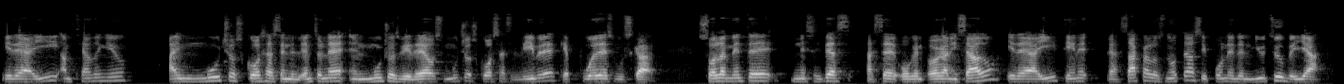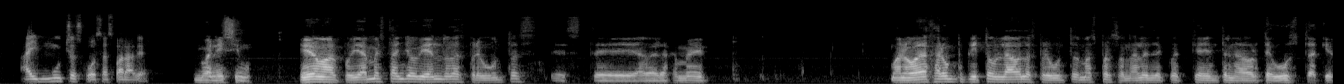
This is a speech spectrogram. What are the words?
y de ahí, I'm telling you, hay muchas cosas en el internet, en muchos videos, muchas cosas libres que puedes buscar. Solamente necesitas hacer organizado y de ahí tiene, saca las notas y pone en YouTube y ya hay muchas cosas para ver. Buenísimo. Mira, Omar, pues ya me están lloviendo las preguntas. Este, a ver, déjame. Bueno, voy a dejar un poquito a un lado las preguntas más personales de qué entrenador te gusta, qué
